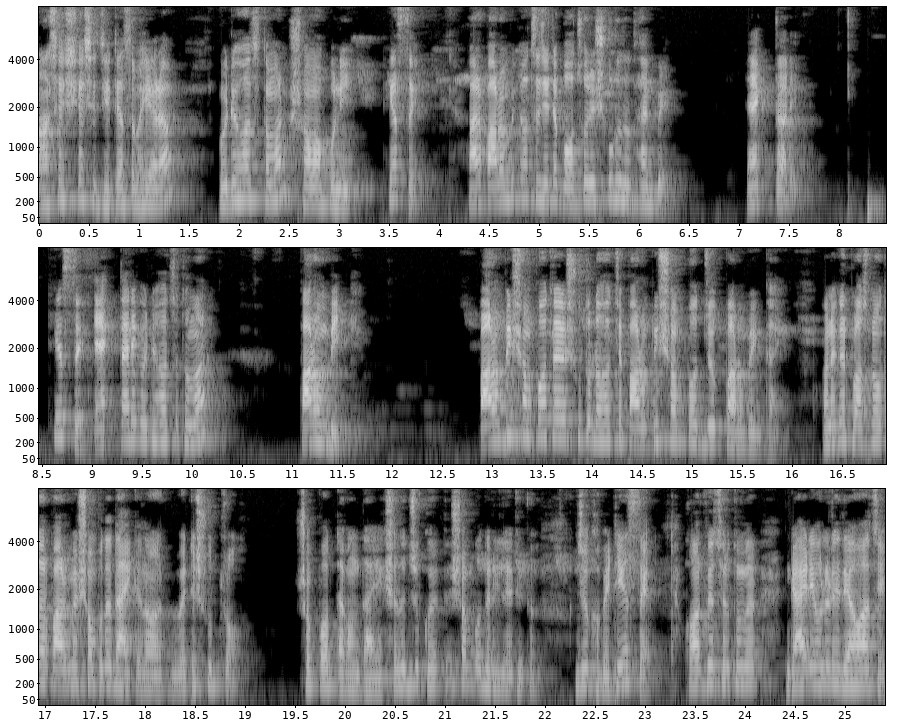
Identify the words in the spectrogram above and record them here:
মাসের শেষে যেটা আছে ভাইয়ারা, ওইটা হচ্ছে তোমার সমাপনী, ঠিক আছে? আর প্রারম্ভিক হচ্ছে যেটা বছরের শুরুতে থাকবে, এক তারিখ, ঠিক আছে? এক তারিখ ওইটা হচ্ছে তোমার প্রারম্ভিক। প্রারম্ভিক সম্পদের সূত্রটা হচ্ছে প্রারম্ভিক সম্পদ যোগ প্রারম্ভিক দায়। অনেকের প্রশ্ন তার প্রারম্ভিক সম্পদের দায় কেন আসবে? এটা সূত্র। সম্পদ এবং দায় একসাথে যোগ করে সম্পদের রিলেটেড যোগ হবে, ঠিক আছে? কনফিউজ তোমার গাইডে অলরেডি দেওয়া আছে।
